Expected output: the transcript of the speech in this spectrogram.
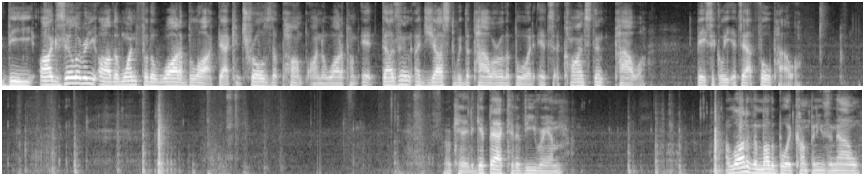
The auxiliary or the one for the water block that controls the pump on the water pump, it doesn't adjust with the power of the board. It's a constant power. Basically, it's at full power. Okay, to get back to the VRAM, a lot of the motherboard companies are now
